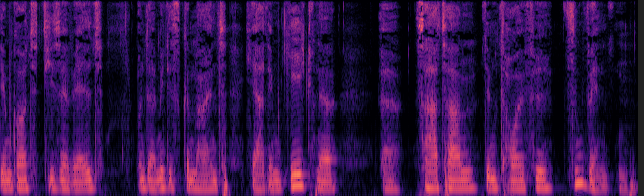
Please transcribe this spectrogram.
dem Gott dieser Welt, und damit ist gemeint, ja, dem Gegner, äh, Satan, dem Teufel zuwenden.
